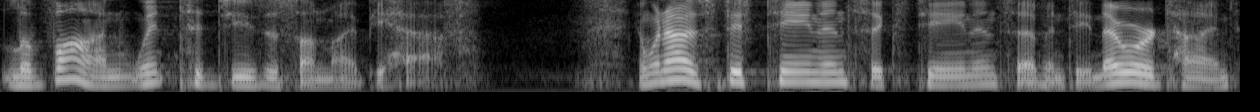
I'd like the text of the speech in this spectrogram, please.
Levon went to Jesus on my behalf. And when I was 15 and 16 and 17, there were times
